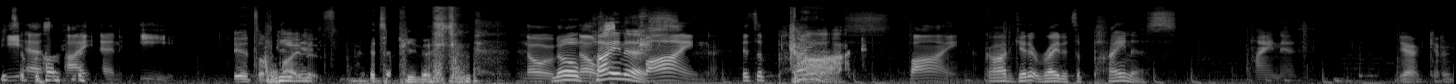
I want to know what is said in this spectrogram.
P S I N E. it's a Penis. It's a penis. No, No, no, pinus. Spine. It's a pinus. Spine. God, get it right. It's a pinus. Pinus. Yeah, get it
